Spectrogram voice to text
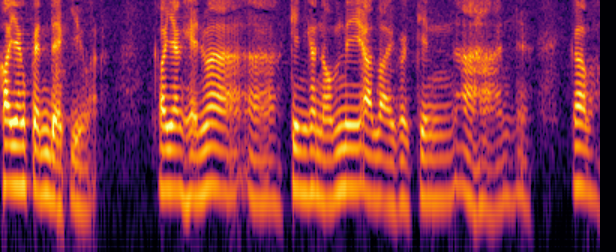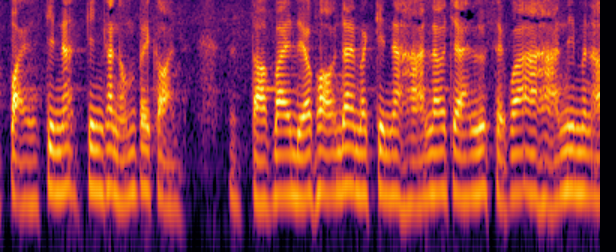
เขายังเป็นเด็กอยู่ก็ยังเห็นว่ากินขนมนี่อร่อยกว่ากินอาหารก็ปล่อยกินนะกินขนมไปก่อน ต่อไปเดี๋ยวพอได้มากินอาหารแล้วจะรู้สึกว่าอาหารนี่มันอ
